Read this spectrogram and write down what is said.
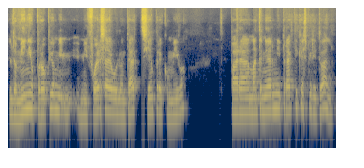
dominio propio, mi, fuerza de voluntad siempre conmigo para mantener mi práctica espiritual,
